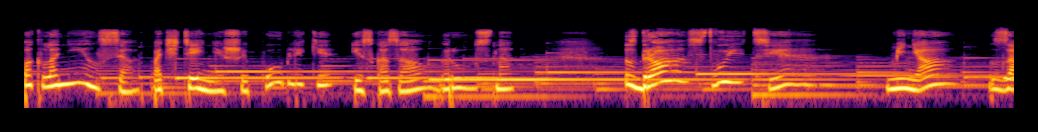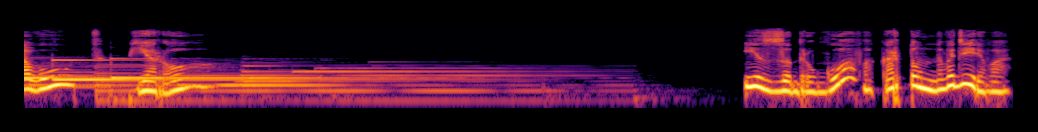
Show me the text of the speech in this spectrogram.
поклонился почтеннейшей публике и сказал грустно «Здравствуйте, меня зовут Пьеро». Из-за другого картонного дерева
